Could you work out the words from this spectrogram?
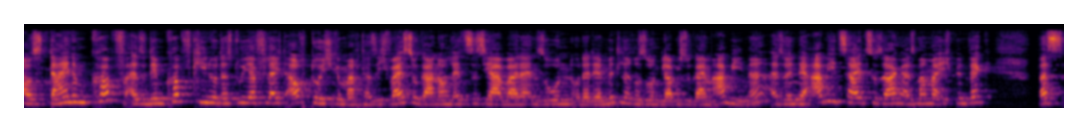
aus deinem Kopf, also dem Kopfkino, das du ja vielleicht auch durchgemacht hast. Ich weiß sogar noch, letztes Jahr war dein Sohn oder der mittlere Sohn, glaube ich, sogar im Abi, ne? Also in der Abi-Zeit zu sagen, als Mama, ich bin weg. Was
